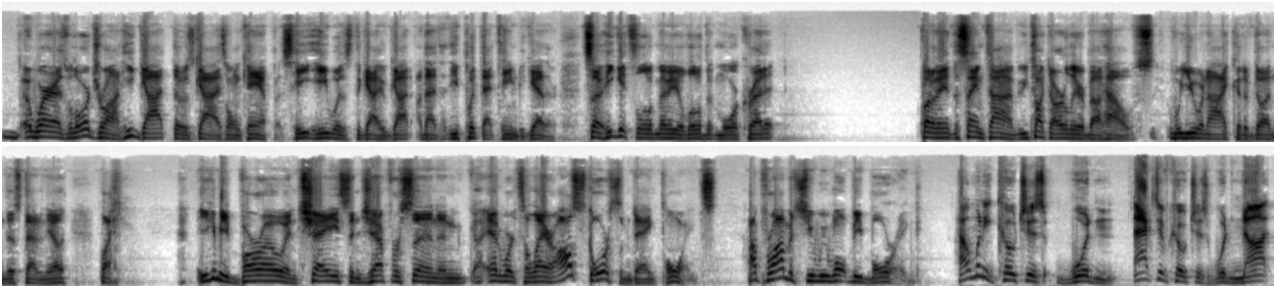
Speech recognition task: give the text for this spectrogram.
whereas with Orgeron, he got those guys on campus. He he was the guy who got that. He put that team together. So he gets a little maybe a little bit more credit. But I mean, at the same time, we talked earlier about how you and I could have done this, that, and the other. Like, you can be Burrow and Chase and Jefferson and Edwards Hilaire. I'll score some dang points. I promise you, we won't be boring. How many coaches wouldn't, active coaches, would not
